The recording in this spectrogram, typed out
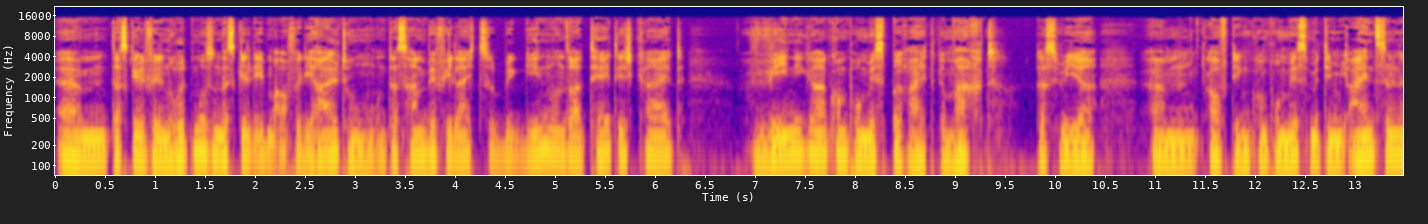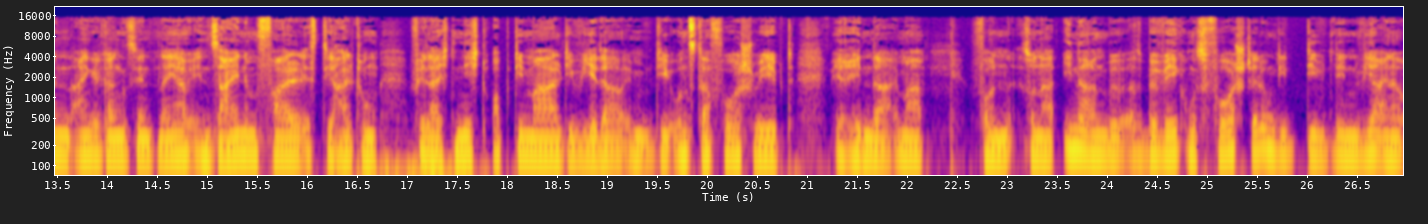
ähm, das gilt für den Rhythmus und das gilt eben auch für die Haltung. Und das haben wir vielleicht zu Beginn unserer Tätigkeit weniger kompromissbereit gemacht, dass wir ähm, auf den Kompromiss mit dem Einzelnen eingegangen sind. Naja, in seinem Fall ist die Haltung vielleicht nicht optimal, die wir da, die uns da vorschwebt. Wir reden da immer von so einer inneren Be also Bewegungsvorstellung, die, die, denen wir eine,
